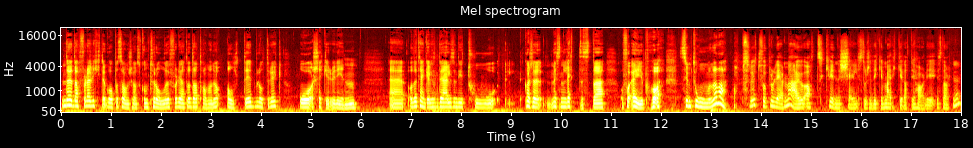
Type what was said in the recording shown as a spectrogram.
Men Det er derfor det er viktig å gå på svangerskapskontroller, fordi da tar man jo alltid blodtrykk og sjekker urinen. Eh, og det, jeg, det er liksom de to kanskje nesten letteste å få øye på symptomene, da. Absolutt. For problemet er jo at kvinner selv stort sett ikke merker at de har det i starten.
